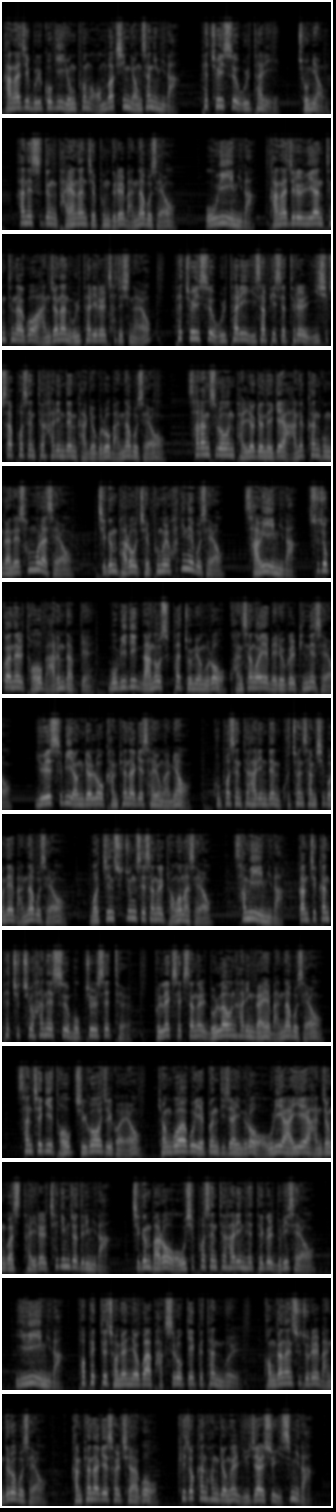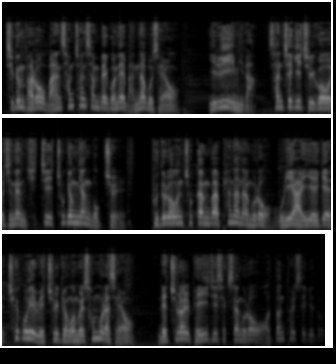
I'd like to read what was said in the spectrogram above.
강아지 물고기 용품 언박싱 영상입니다. 패초이스 울타리, 조명, 하네스 등 다양한 제품들을 만나보세요. 5위입니다. 강아지를 위한 튼튼하고 안전한 울타리를 찾으시나요? 패초이스 울타리 2사피 세트를 24% 할인된 가격으로 만나보세요. 사랑스러운 반려견에게 아늑한 공간을 선물하세요. 지금 바로 제품을 확인해보세요. 4위입니다. 수족관을 더욱 아름답게 모비딕 나노 스팟 조명으로 관상어의 매력을 빛내세요. USB 연결로 간편하게 사용하며 9% 할인된 9,030원에 만나보세요. 멋진 수중 세상을 경험하세요. 3위입니다. 깜찍한 페추추 하네스 목줄 세트. 블랙 색상을 놀라운 할인가에 만나보세요. 산책이 더욱 즐거워질 거예요. 견고하고 예쁜 디자인으로 우리 아이의 안정과 스타일을 책임져 드립니다. 지금 바로 50% 할인 혜택을 누리세요. 2위입니다. 퍼펙트 저면여과 박스로 깨끗한 물, 건강한 수조를 만들어 보세요. 간편하게 설치하고 쾌적한 환경을 유지할 수 있습니다. 지금 바로 13,300원에 만나보세요. 1위입니다. 산책이 즐거워지는 히지 초경량 목줄. 부드러운 촉감과 편안함으로 우리 아이에게 최고의 외출 경험을 선물하세요. 내추럴 베이지 색상으로 어떤 털색에도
